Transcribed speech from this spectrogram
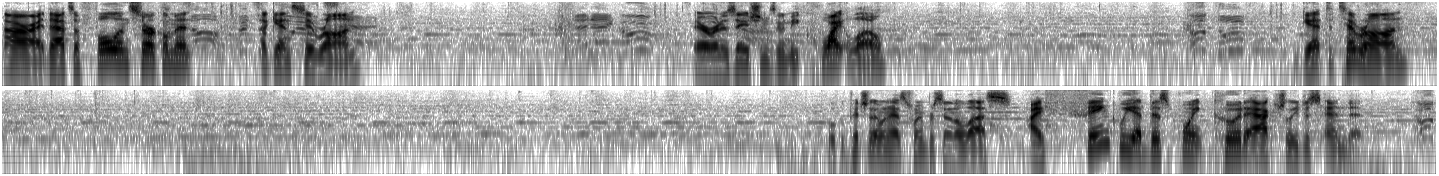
All right, that's a full encirclement against Iran. Their organization is going to be quite low. Get to Tehran. We'll capitulate when it has 20% or less. I think we, at this point, could actually just end it. What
